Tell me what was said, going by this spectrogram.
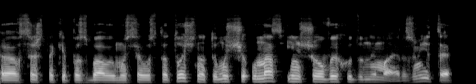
Е, все ж таки позбавимося остаточно, тому що у нас іншого виходу немає. Розумієте,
